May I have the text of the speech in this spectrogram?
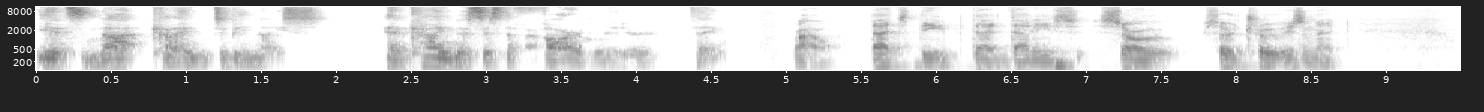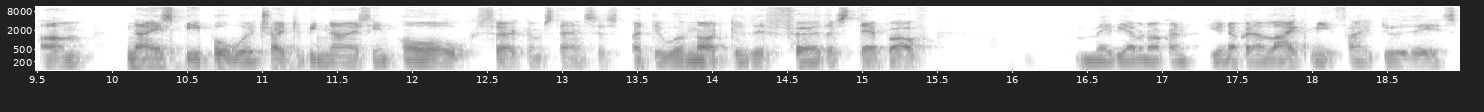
it's not kind to be nice. And kindness is the far greater thing. Wow, that's deep. That that is so so true, isn't it? Um, nice people will try to be nice in all circumstances, but they will not do the further step of maybe I'm not going. You're not going to like me if I do this,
